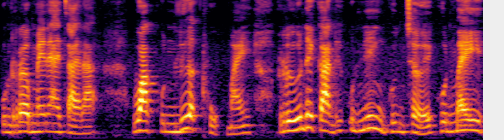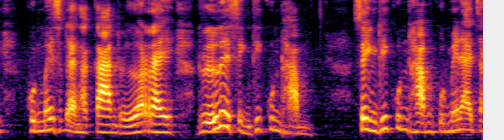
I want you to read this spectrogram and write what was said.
คุณเริ่มไม่แน่ใจแล้ว ว่าคุณเลือกถูกไหม หรือในการที่คุณนิ่ง คุณเฉย คุณไม่คุณไม่แสดงอาการหรืออะไร หรือในสิ่งที่คุณทำสิ่งที่คุณทำคุณไม่แน่ใจ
